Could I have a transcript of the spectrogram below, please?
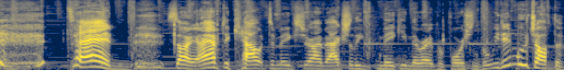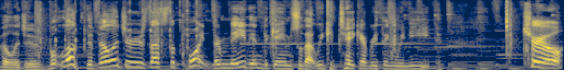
ten. Sorry, I have to count to make sure I'm actually making the right proportions. But we did mooch off the villagers. But look, the villagers, that's the point. They're made in the game so that we can take everything we need. True.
